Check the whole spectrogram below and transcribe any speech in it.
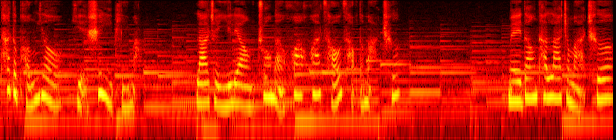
他的朋友也是一匹马。拉着一辆装满花花草草的马车。每当他拉着马车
